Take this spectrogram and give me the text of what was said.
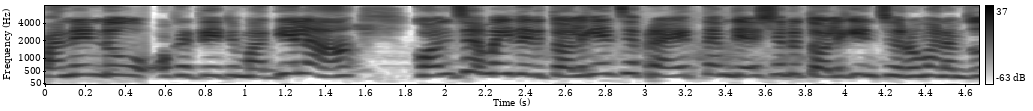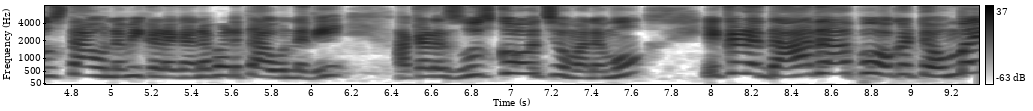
పన్నెండు ఒకటి మధ్యలో కొంచెం ఇది తొలగించే ప్రయత్నం చేసిండ్రు తొలగించరు మనం చూస్తా ఉన్నాం ఇక్కడ కనబడతా ఉన్నది. అక్కడ చూసుకోవచ్చు మనము. ఇక్కడ దాదాపు ఒక తొంభై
